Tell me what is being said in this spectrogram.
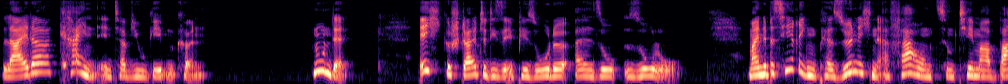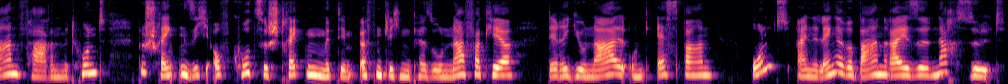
leider kein Interview geben können. Nun denn, ich gestalte diese Episode also solo. Meine bisherigen persönlichen Erfahrungen zum Thema Bahnfahren mit Hund beschränken sich auf kurze Strecken mit dem öffentlichen Personennahverkehr, der Regional- und S-Bahn und eine längere Bahnreise nach Sylt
